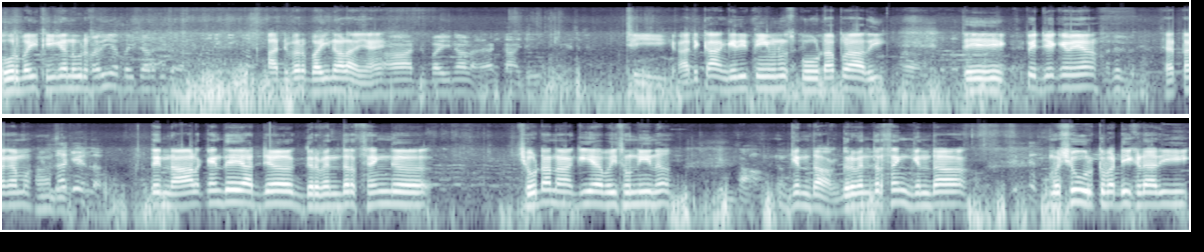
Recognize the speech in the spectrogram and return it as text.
ਹੋਰ ਬਾਈ ਠੀਕ ਆ ਨੂਰ? ਵਧੀਆ ਬਈ ਚੜ੍ਹਦੀ ਕਰਾ ਅੱਜ ਫਿਰ ਬਾਈ ਨਾਲ ਆਏ ਆ ਹੈਂ। ਅੱਜ ਬਾਈ ਨਾਲ ਆਇਆ ਕਾਂਗੇ ਠੀਕ ਅੱਜ ਕਾਂਗੇ ਦੀ ਟੀਮ ਨੂੰ ਸਪੋਰਟ ਆ ਭਰਾ ਦੀ। ਤੇ ਭੇਜੇ ਕਿਵੇਂ ਆ? ਸੈੱਟ ਕੰਮ? ਤੇ ਨਾਲ ਕਹਿੰਦੇ ਅੱਜ ਗੁਰਵਿੰਦਰ ਸਿੰਘ ਛੋਟਾ ਨਾਂ ਕੀ ਆ ਬਈ ਸੁਣੀ ਨਾ ਗਿੰਦਾ ਗੁਰਵਿੰਦਰ ਸਿੰਘ ਗਿੰਦਾ। ਮਸ਼ਹੂਰ ਕਬੱਡੀ ਖਿਡਾਰੀ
